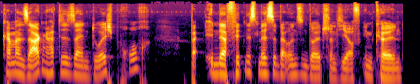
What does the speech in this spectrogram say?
kann man sagen, hatte seinen Durchbruch bei, in der Fitnessmesse bei uns in Deutschland hier auf, in Köln.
